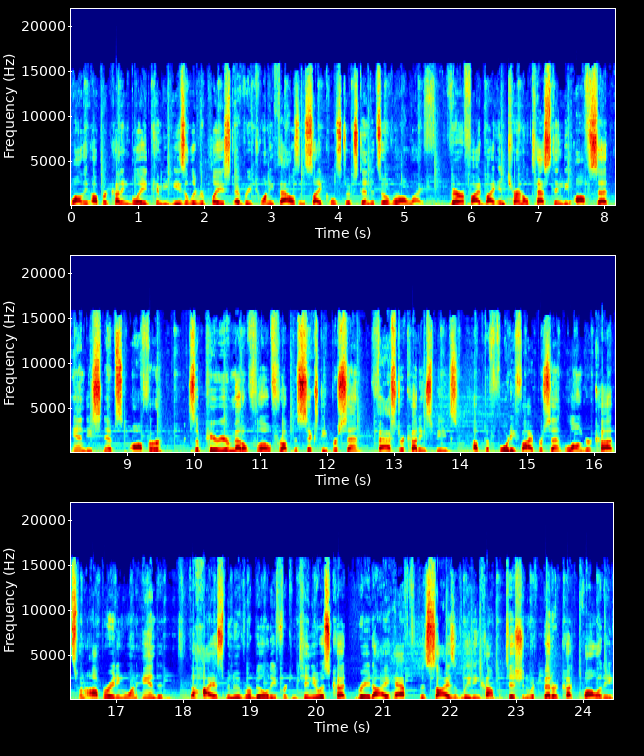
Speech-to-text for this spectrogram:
while the upper cutting blade can be easily replaced every 20,000 cycles to extend its overall life. Verified by internal testing, the offset Andy snips offer superior metal flow for up to 60% faster cutting speeds, up to 45% longer cuts when operating one-handed, the highest maneuverability for continuous cut radii half the size of leading competition with better cut quality,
